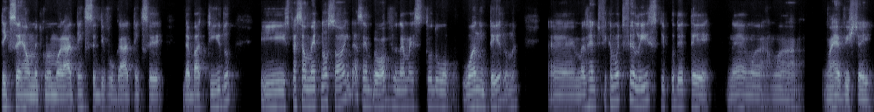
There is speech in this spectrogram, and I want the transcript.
tem que ser realmente comemorado, tem que ser divulgado, tem que ser debatido, e especialmente não só em dezembro, óbvio, né? Mas todo o ano inteiro, né? É, mas a gente fica muito feliz de poder ter né, uma, uma, uma revista aí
